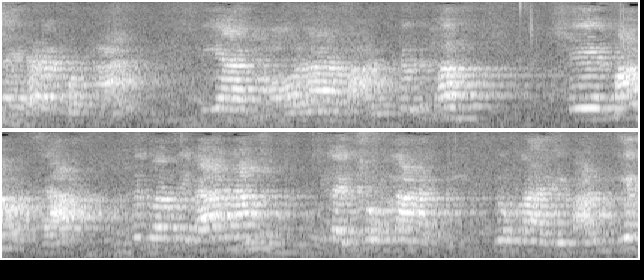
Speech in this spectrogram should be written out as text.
để đó là một tháng, thì có họ là bán cho đức ông thì qua một giáp tức là 13 năm thì lại chuộc lại chuộc bán tiếp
